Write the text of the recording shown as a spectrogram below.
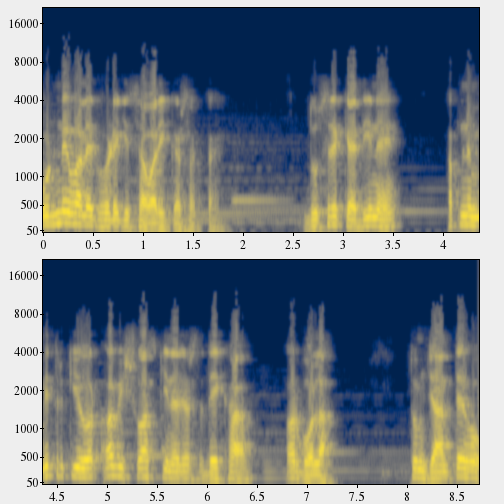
उड़ने वाले घोड़े की सवारी कर सकता है। दूसरे कैदी ने अपने मित्र की ओर अविश्वास की नज़र से देखा और बोला, तुम जानते हो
